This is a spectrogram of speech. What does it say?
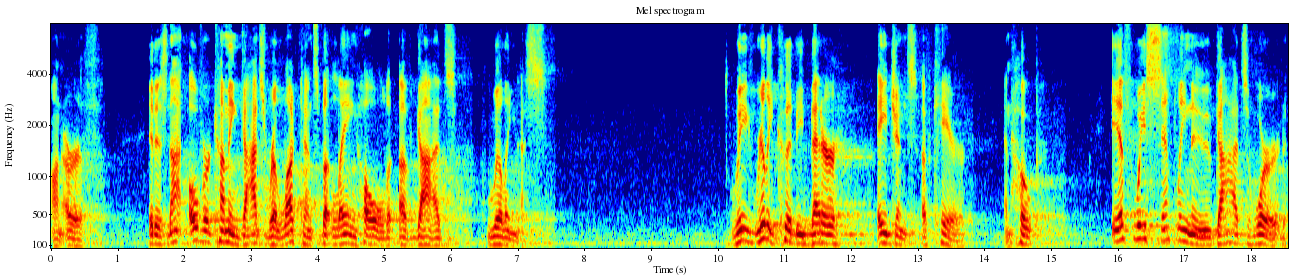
on earth. It is not overcoming God's reluctance, but laying hold of God's willingness. We really could be better agents of care and hope if we simply knew God's Word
